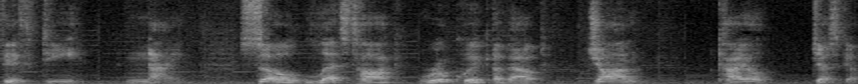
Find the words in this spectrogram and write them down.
1959. So let's talk real quick about John, Kyle, Jessica.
